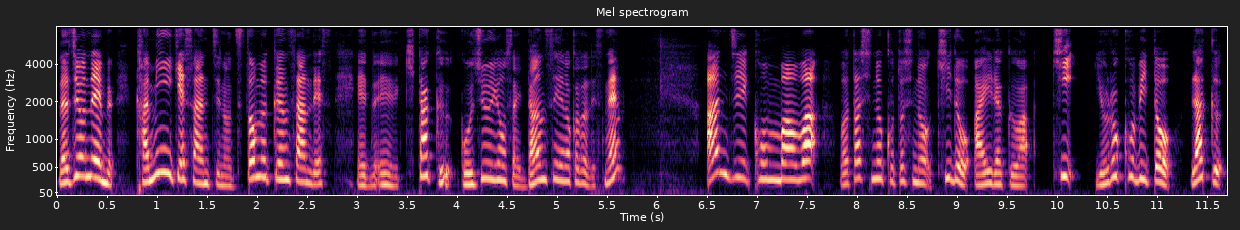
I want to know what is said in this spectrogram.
ラジオネーム、上池さんちのつとむくんさんです。えー、えー、北区54歳男性の方ですね。アンジーこんばんは。私の今年の喜怒哀楽は、喜、喜びと楽、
